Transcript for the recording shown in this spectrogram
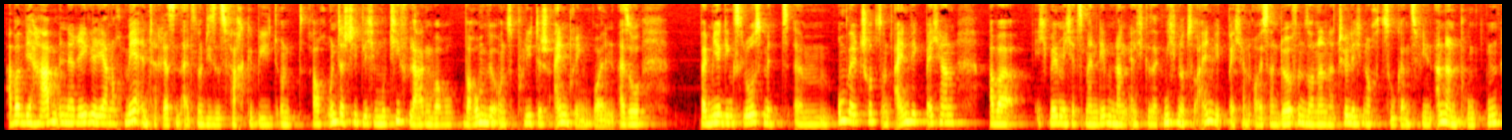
Aber wir haben in der Regel ja noch mehr Interessen als nur dieses Fachgebiet und auch unterschiedliche Motivlagen, warum wir uns politisch einbringen wollen. Also bei mir ging es los mit ähm, Umweltschutz und Einwegbechern, aber ich will mich jetzt mein Leben lang ehrlich gesagt nicht nur zu Einwegbechern äußern dürfen, sondern natürlich noch zu ganz vielen anderen Punkten.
